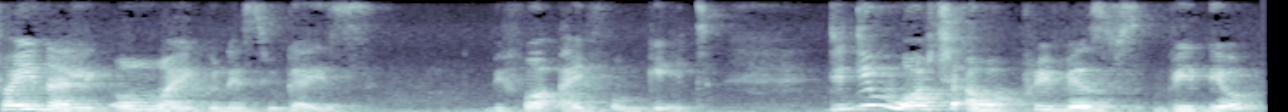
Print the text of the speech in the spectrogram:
finally oh my goodness you guys before i forget did you watch our previous video?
